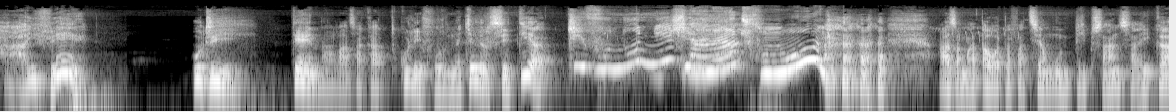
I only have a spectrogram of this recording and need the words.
Hay ve? O dry! Tena latsaka tokoa le vorona kely ry Seti a! Tsy vonoina izy a! Ie tsy vonoina! Aza matahotra fa tsy hamono biby izany izahay ka!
